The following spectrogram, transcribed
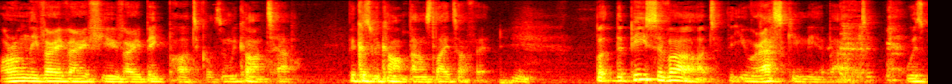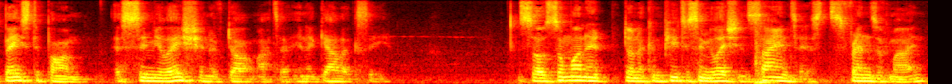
or only very very few very big particles, and we can't tell because we can't bounce light off it. Mm. But the piece of art that you were asking me about was based upon a simulation of dark matter in a galaxy. So someone had done a computer simulation, scientists, friends of mine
